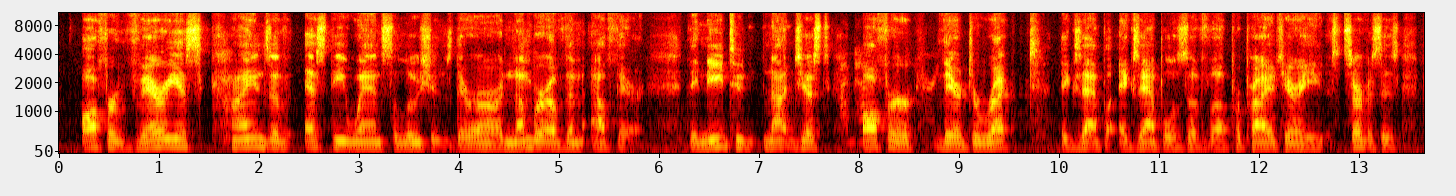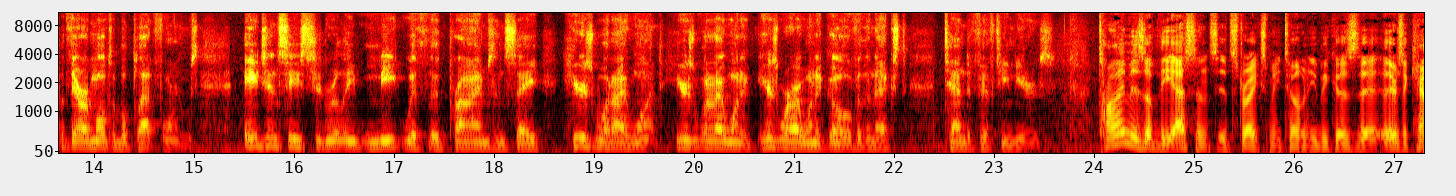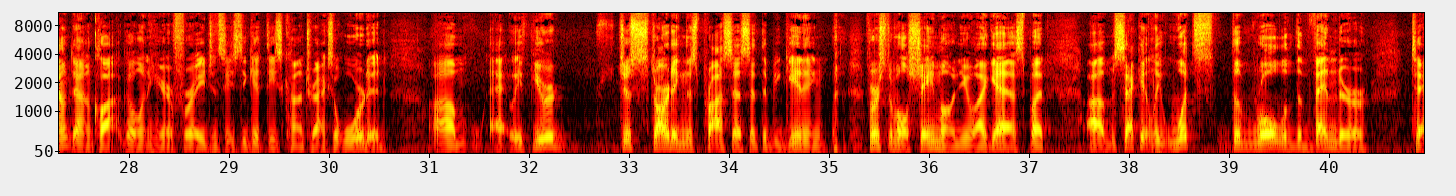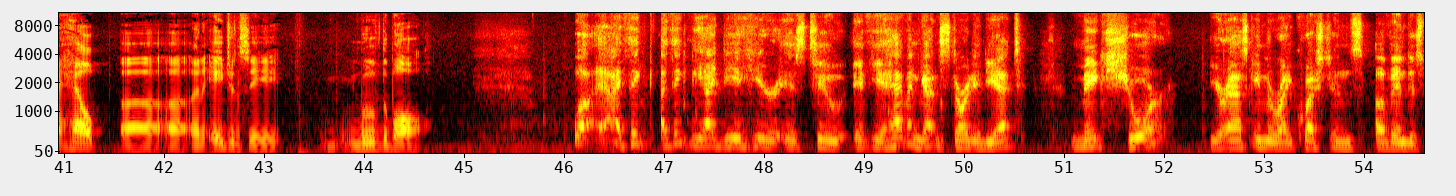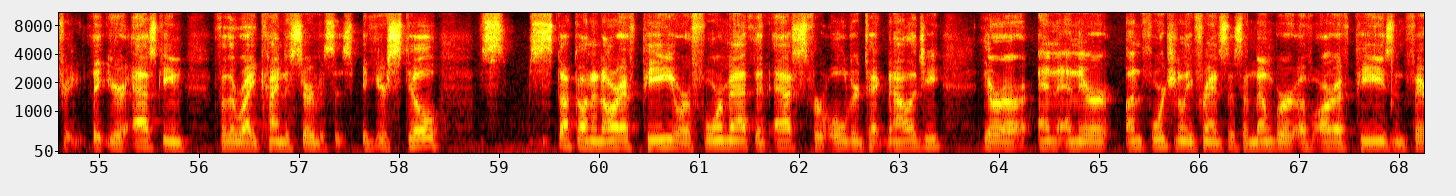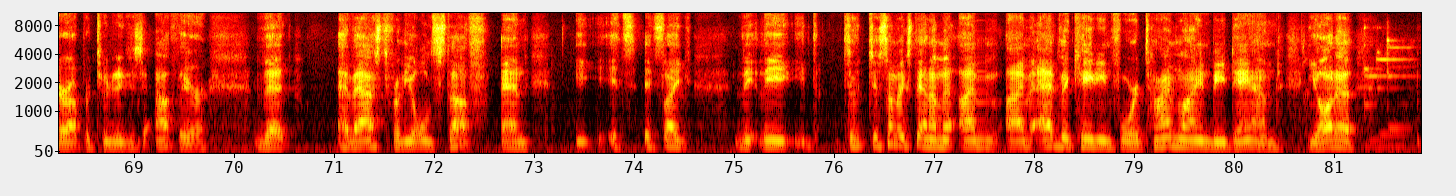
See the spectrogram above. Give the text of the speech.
offer various kinds of SD WAN solutions. There are a number of them out there. They need to not just offer their direct example examples of uh, proprietary services, but there are multiple platforms. Agencies should really meet with the primes and say, "Here's what I want. Here's what I want to. Here's where I want to go over the next 10 to 15 years." Time is of the essence, it strikes me, Tony, because uh, there's a countdown clock going here for agencies to get these contracts awarded. Um, if you're just starting this process at the beginning, first of all, shame on you, I guess. But um, secondly, what's the role of the vendor to help uh, uh, an agency move the ball? Well, I think I think the idea here is to, if you haven't gotten started yet, make sure you're asking the right questions of industry, that you're asking for the right kind of services. If you're still stuck on an RFP or a format that asks for older technology. There are and and there are unfortunately, Francis, a number of RFPs and fair opportunities out there that have asked for the old stuff, and it's it's like the the to, to some extent I'm I'm I'm advocating for timeline be damned. You ought to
